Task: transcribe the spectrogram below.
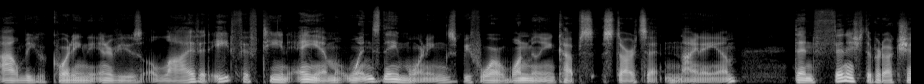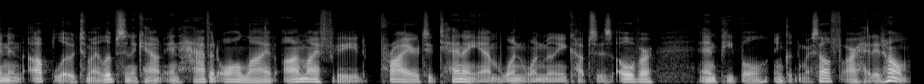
I'll be recording the interviews live at 8:15 a.m. Wednesday mornings before 1 million cups starts at 9 a.m. Then finish the production and upload to my Libsyn account and have it all live on my feed prior to 10 a.m. when 1 million cups is over and people, including myself, are headed home.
